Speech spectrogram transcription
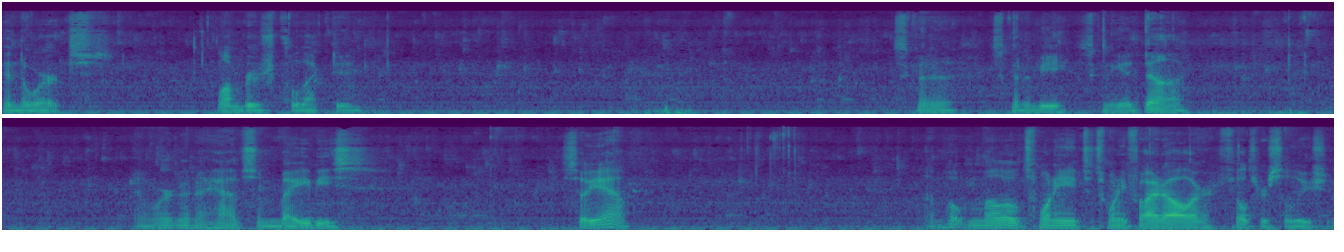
in the works lumber's collected. It's gonna it's gonna be it's gonna get done. And we're gonna have some babies. So yeah. I'm hoping my little 20 to $25 filter solution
